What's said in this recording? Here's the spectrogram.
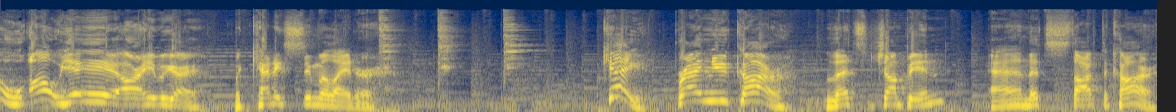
Oh, oh, yeah, yeah, yeah. All right, here we go. Mechanic simulator. Okay, brand new car. Let's jump in and let's start the car.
